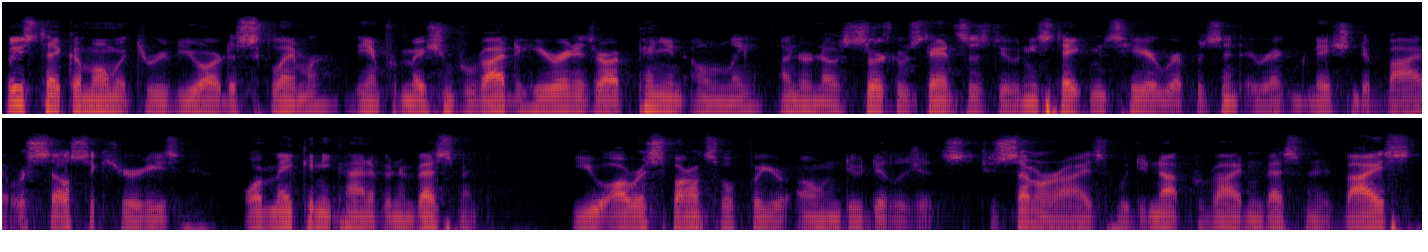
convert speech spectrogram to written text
Please take a moment to review our disclaimer. The information provided herein is our opinion only. Under no circumstances do any statements here represent a recommendation to buy or sell securities or make any kind of an investment. You are responsible for your own due diligence. To summarize, we do not provide investment advice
